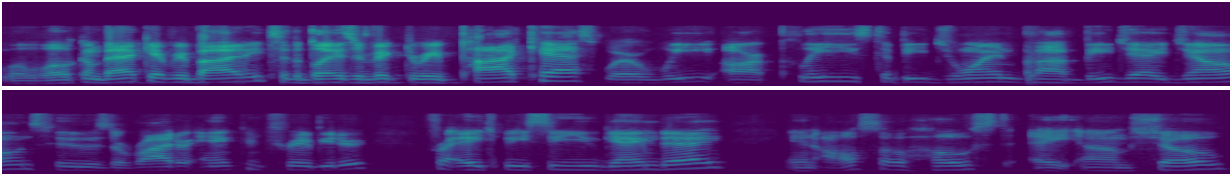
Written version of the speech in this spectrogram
Well, welcome back, everybody, to the Blazer Victory podcast, where we are pleased to be joined by BJ Jones, who is a writer and contributor for HBCU Game Day and also host a um, show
